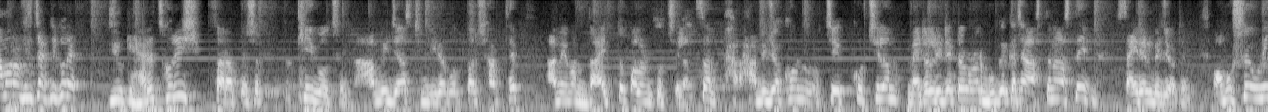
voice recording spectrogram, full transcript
আমার অফিসে চাকরি করে তুই ওকে হ্যারেস করিস? স্যার আপনি এসব কি বলছেন? আমি জাস্ট নিরাপত্তার স্বার্থে আমি আমার দায়িত্ব পালন করছিলাম। স্যার আমি যখন চেক করছিলাম মেটাল ডিটেক্টর ওনার বুকের কাছে আসতে না আসতেই সাইরেন বেজে ওঠেন অবশ্যই উনি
